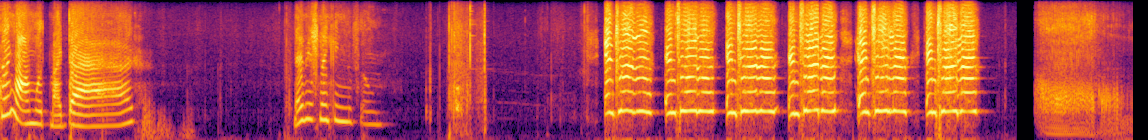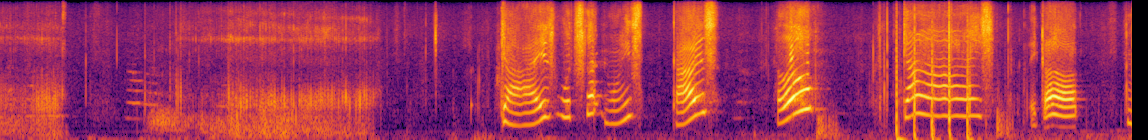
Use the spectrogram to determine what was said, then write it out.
going on with my dad? Maybe he's making the film. Intruder! Intruder! Intruder! Intruder! Intruder! Intruder! Guys, what's that noise? Guys? Hello? Guys! Wake up! Hmm.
